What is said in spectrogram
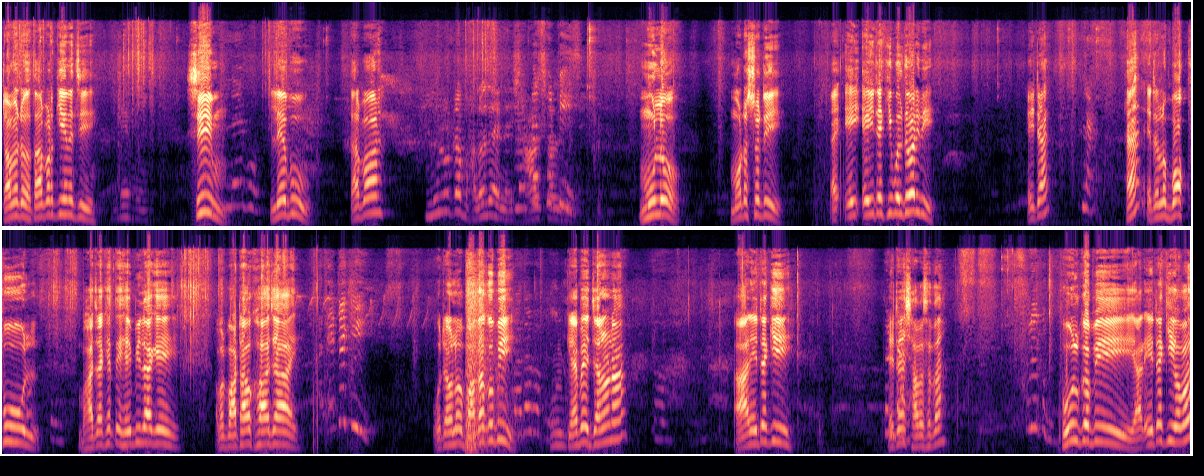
টমেটো। তারপর কি এনেছি? সিম। লেবু। তারপর? মূলোটা ভালো দেয় না শাল শাল দেয়। মূলো মটরশুঁটি। এই এইটা কি বলতে পারবি? এইটা? হ্যাঁ এটা হলো বকফুল ভাজা খেতে হেভি লাগে আবার বাটাও খাওয়া যায়। ওটা হলো বাঁধাকপি। ক্যাবেজ জানো না? আর এটা কি? এটা সাদা সাদা? ফুলকপি। আর এটা কি বাবা?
